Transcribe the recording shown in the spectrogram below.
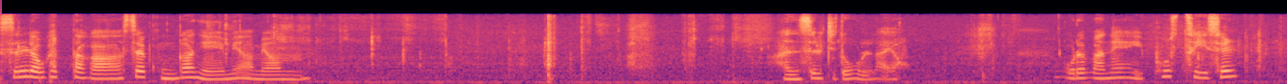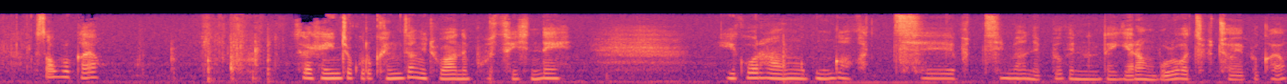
쓰려고 했다가 쓸 공간이 애매하면 안 쓸지도 몰라요. 오랜만에 이 포스트잇을 써볼까요? 제가 개인적으로 굉장히 좋아하는 포스트잇인데 이거랑 뭔가 같이 붙이면 예쁘겠는데 얘랑 뭘 같이 붙여야 예쁠까요?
